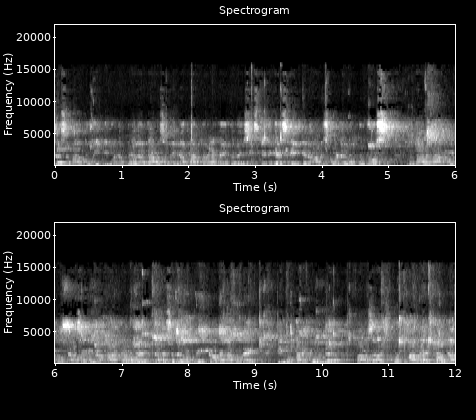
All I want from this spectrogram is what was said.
Isa sa mga tumitimo ng bola para sa Tingnan Conqueror ngayong gabi. 16 against 18 ang score, dalawang puntos. Lumalamang itong nasa Tingnan Conqueror. Dahil sa dalawang free throw na nakunay, dito uh, para sa Sport mga right foul na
